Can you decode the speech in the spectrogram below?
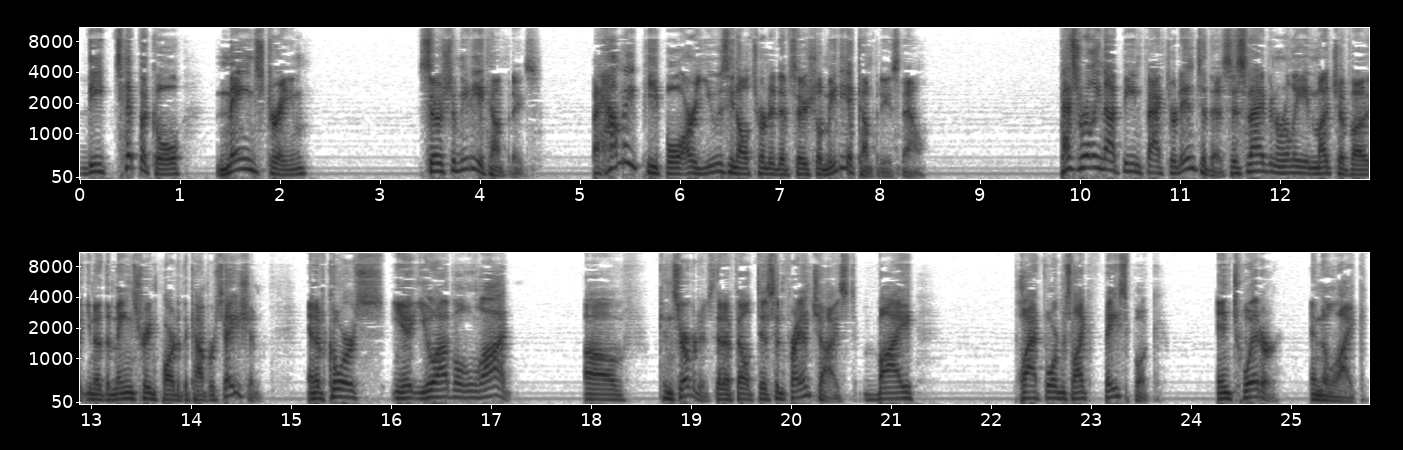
the typical mainstream social media companies. But how many people are using alternative social media companies now? That's really not being factored into this. It's not even really much of a, you know, the mainstream part of the conversation. And of course, you, you have a lot of conservatives that have felt disenfranchised by platforms like Facebook and Twitter and the like.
